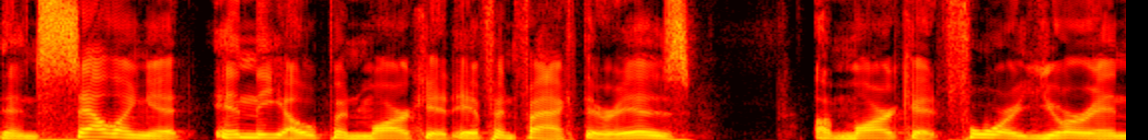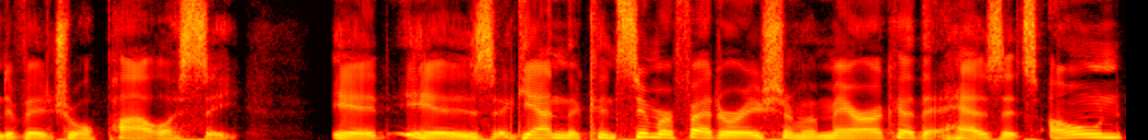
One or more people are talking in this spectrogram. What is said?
than selling it in the open market, if in fact there is a market for your individual policy. It is, again, the Consumer Federation of America that has its own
